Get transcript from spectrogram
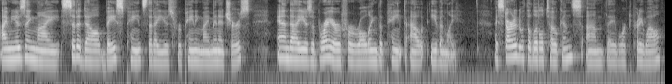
I'm using my Citadel base paints that I use for painting my miniatures, and I use a brayer for rolling the paint out evenly. I started with the little tokens. Um, they worked pretty well.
